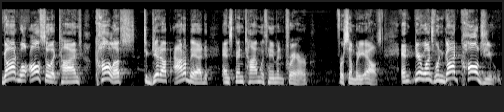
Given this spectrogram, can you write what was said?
God will also at times call us to get up out of bed and spend time with Him in prayer for somebody else. And, dear ones, when God calls you,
